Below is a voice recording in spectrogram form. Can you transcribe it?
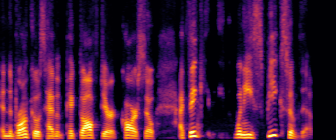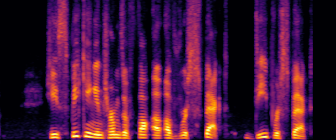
and the Broncos haven't picked off Derek Carr. So I think when he speaks of them, he's speaking in terms of uh, of respect, deep respect.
